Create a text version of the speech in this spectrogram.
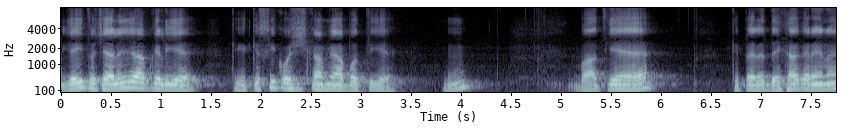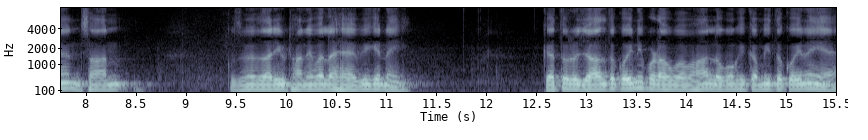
यही तो चैलेंज है आपके लिए। कि किसकी कोशिश कामयाब होती है हुँ? बात यह है कि पहले देखा करें ना, इंसान को ज़िम्मेदारी उठाने वाला है भी कि नहीं? कहते तो रजाल तो कोई नहीं पड़ा हुआ वहाँ, लोगों की कमी तो कोई नहीं है।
